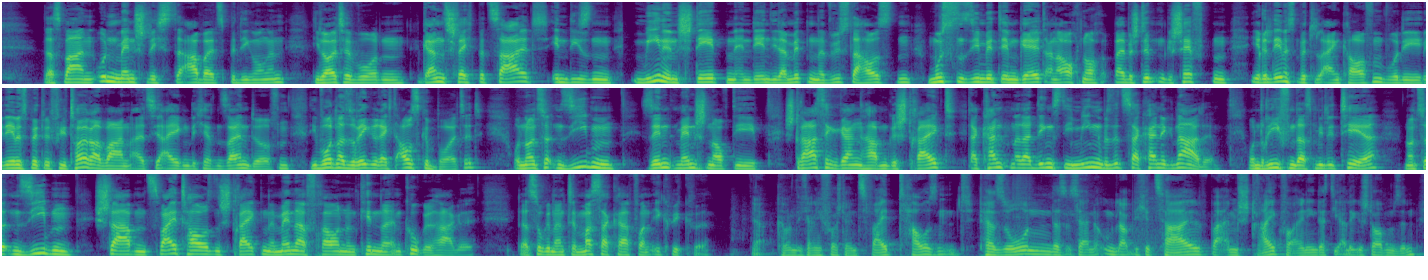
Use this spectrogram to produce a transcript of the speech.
Das waren unmenschlichste Arbeitsbedingungen. Die Leute wurden ganz schlecht bezahlt. In diesen Minenstädten, in denen die da mitten in der Wüste hausten, mussten sie mit dem Geld dann auch noch bei bestimmten Geschäften ihre Lebensmittel einkaufen, wo die Lebensmittel viel teurer waren, als sie eigentlich hätten sein dürfen. Die wurden also regelrecht ausgebeutet. Und 1907 sind Menschen auf die Straße gegangen, haben gestreikt. Da kannten allerdings die Minenbesitzer keine Gnade und riefen das Militär. 1907 starben 2000 streikende Männer, Frauen und Kinder im Kugelhagel. Das sogenannte Massaker von Iquique. Ja, kann man sich gar nicht vorstellen. 2000 Personen, das ist ja eine unglaubliche Zahl bei einem Streik vor allen Dingen, dass die alle gestorben sind.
